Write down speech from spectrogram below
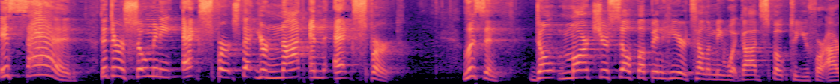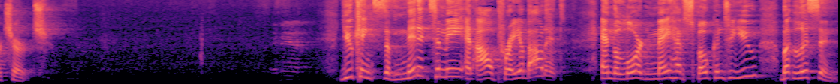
It's sad that there are so many experts that you're not an expert. Listen, don't march yourself up in here telling me what God spoke to you for our church. You can submit it to me and I'll pray about it. and the Lord may have spoken to you, but listen,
